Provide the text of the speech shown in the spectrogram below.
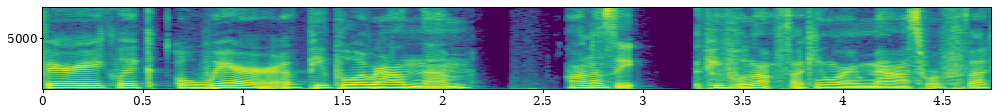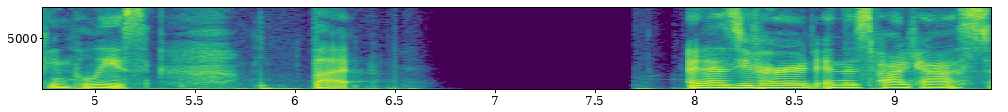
very like aware of people around them. Honestly, people not fucking wearing masks were fucking police. But, and as you've heard in this podcast,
